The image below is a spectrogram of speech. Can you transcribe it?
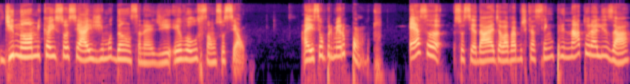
dinâmicas sociais de mudança, né, de evolução social. Aí esse é o primeiro ponto. Essa sociedade, ela vai buscar sempre naturalizar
